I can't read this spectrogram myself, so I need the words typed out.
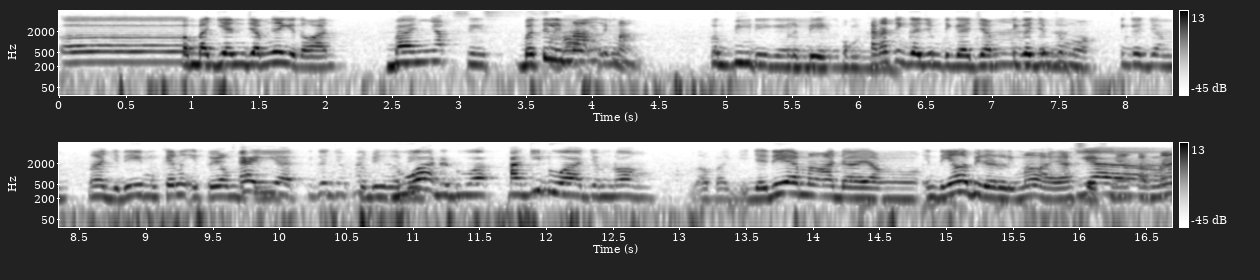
Eh pembagian jamnya gitu kan banyak sih. Berarti lima- lima? Lebih deh kayaknya. lebih, pokok- karena tiga jam tiga jam Hmm, tiga jam benar. semua Tiga jam. nah jadi mungkin itu yang Eh iya tiga jam. Eh, Lebih, dua lebih. ada dua. Pagi dua jam doang. Pagi jadi emang ada yang intinya lebih dari lima lah ya shiftnya Iya. karena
